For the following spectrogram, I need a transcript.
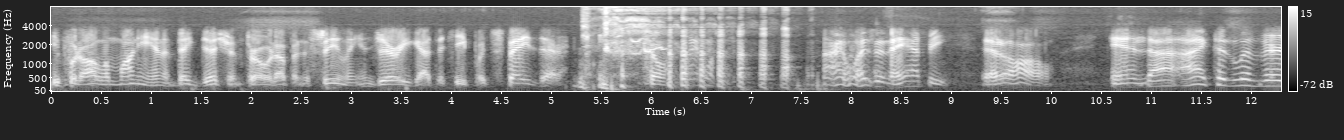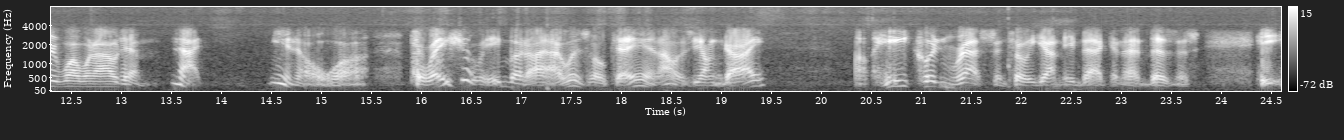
you put all the money in a big dish and throw it up in the ceiling, and Jerry got to keep what stayed there. so I wasn't, happy at all. And uh, I could live very well without him. Not, you know, uh, palatially, but I, I was okay, and I was a young guy. Uh, he couldn't rest until he got me back in that business. He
